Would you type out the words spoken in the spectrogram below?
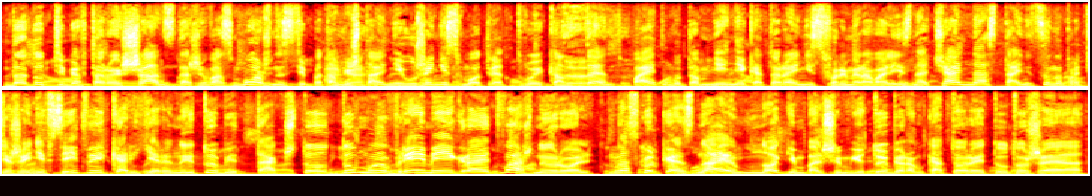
дадут тебе второй шанс, даже возможности, потому что они уже не смотрят твой контент. Поэтому то мнение, которое они сформировали изначально, останется на протяжении всей твоей карьеры на Ютубе. Так что, думаю, время играет важную роль. Насколько я знаю, многим большим ютуберам, которые тут уже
